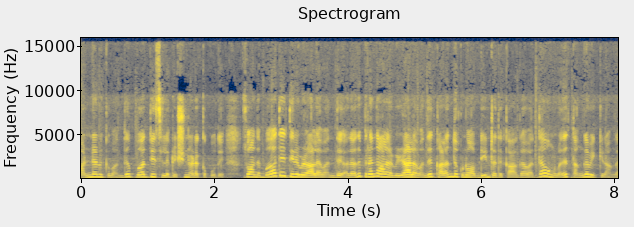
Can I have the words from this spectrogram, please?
மன்னனுக்கு வந்து பர்த்டே செலிப்ரேஷன் நடக்க போகுது. ஸோ அந்த பர்த்டே திருவிழாவில் வந்து அதாவது பிறந்தநாள் விழாவில் வந்து கலந்துக்கணும் அப்படின்றதுக்காக வந்து அவங்க வந்து தங்க வைக்கிறாங்க.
